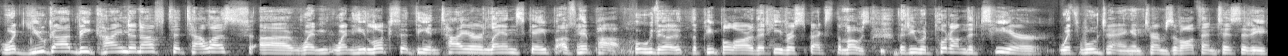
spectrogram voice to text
Would U-God be kind enough to tell us uh, when when he looks at the entire landscape of hip hop, who the, the people are that he respects the most, that he would put on the tier with Wu Tang in terms of authenticity,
